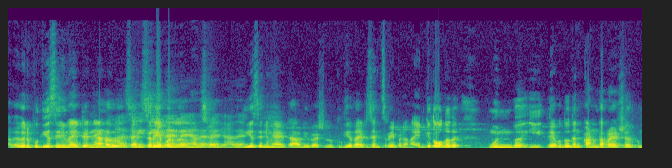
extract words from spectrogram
അതായത് ഒരു പുതിയ സിനിമയായിട്ട് തന്നെയാണ് അത് സെൻസർ ചെയ്യപ്പെടുന്നത് മനസ്സിലായില്ല. പുതിയ സിനിമയായിട്ട് ആ ഡ്യൂറേഷനിൽ പുതിയതായിട്ട് സെൻസർ ചെയ്യപ്പെടുകയാണ്. എനിക്ക് തോന്നുന്നത് മുൻപ് ഈ ദേവദൂതൻ കണ്ട പ്രേക്ഷകർക്കും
